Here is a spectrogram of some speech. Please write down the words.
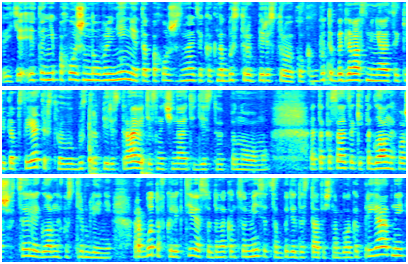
Это не похоже на увольнение, это похоже, знаете, как на быструю перестройку. Как будто бы для вас меняются какие-то обстоятельства, и вы быстро перестраиваетесь, начинаете действовать по-новому. Это касается каких-то главных ваших целей, главных устремлений. Работа в коллективе, особенно к концу месяца, будет достаточно благоприятной,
